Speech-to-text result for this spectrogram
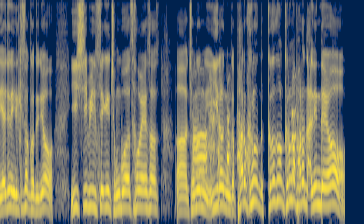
예전에 이렇게 썼거든요. 21세기 정보 사회에서 어, 저는 아. 이런 그러니까 바로 그런 그런 그런 거 바로 난린데요.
